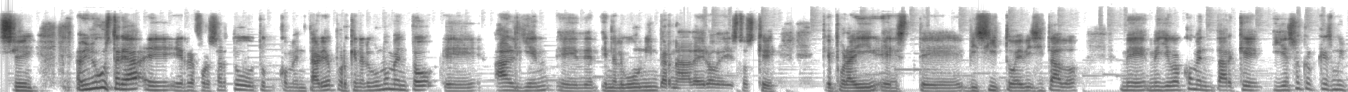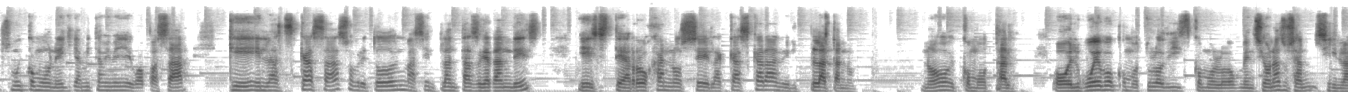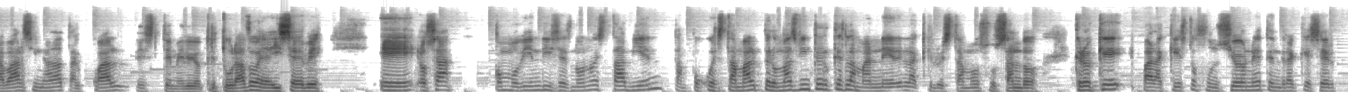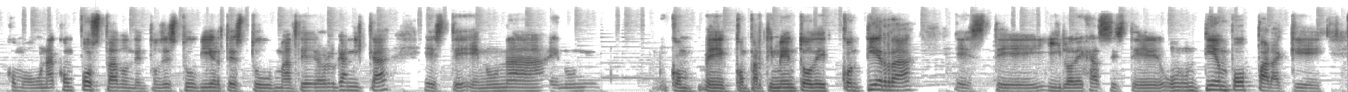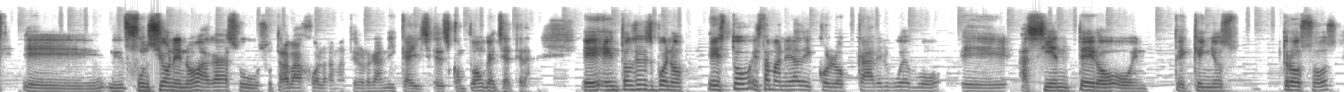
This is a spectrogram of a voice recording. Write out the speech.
Sí, a mí me gustaría eh, eh, reforzar tu, comentario porque en algún momento eh, alguien en algún invernadero de estos que, que por ahí este, visito, he visitado, me, me, llegó a comentar que, y eso creo que es muy, muy común, y a mí también me llegó a pasar, que en las casas, sobre todo en, más en plantas grandes, este, arrojan, no sé, la cáscara del plátano, ¿no? Como tal o el huevo, como tú lo dices, como lo mencionas, o sea, sin lavar, sin nada, tal cual, este medio triturado, y ahí se ve. Eh, o sea, como bien dices, no, no está bien, tampoco está mal, pero más bien creo que es la manera en la que lo estamos usando. Creo que para que esto funcione tendrá que ser como una composta donde entonces tú viertes tu materia orgánica este, en, una, en un eh, compartimento de, con tierra este, y lo dejas este, un, tiempo para que eh, funcione, ¿no? Haga su, trabajo la materia orgánica y se descomponga, etcétera. Eh, entonces, bueno, esto, esta manera de colocar el huevo eh, así entero o en pequeños trozos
